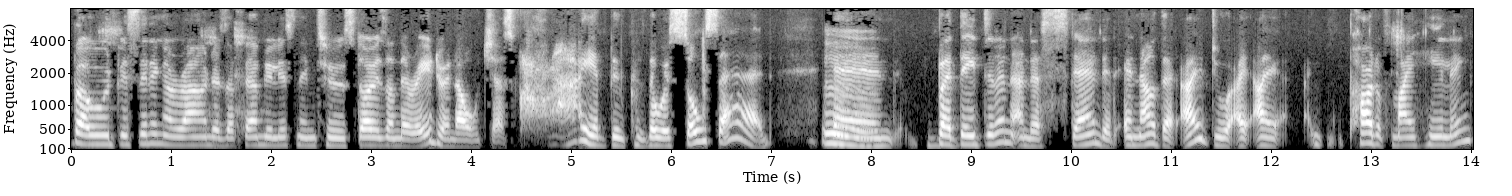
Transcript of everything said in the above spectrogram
But we would be sitting around as a family listening to stories on the radio, and I would just cry at them because they were so sad. Mm. And but they didn't understand it. And now that I do, I, I part of my healing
